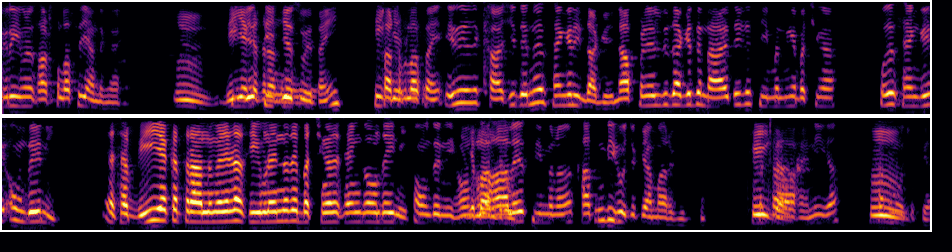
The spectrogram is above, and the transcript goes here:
ਤਕਰੀਬਨ 60 ਪਲੱਸ ਜਾਂਦੀਆਂ। ਹੂੰ 20 ਤੀਜੇ ਇੱਕ ਤੀਜੇ ਸੂਏ ਤਾਈਂ ਤੀਜੇ 60 ਪਲੱਸ ਆਏ ਇਹਦੇ ਵਿੱਚ ਖਾਸੀਅਤ ਇਹ ਨਾ ਸਿੰਘ ਨਹੀਂ ਦਾਗੇ। ਨਾ ਆਪਣੇ ਵਾਲੀ ਦੇ ਦਾਗੇ ਤੇ ਨਾ ਇਹਦੇ ਜਿਹੜੇ ਸੀਮਨ ਦੀਆਂ ਬੱਚੀਆਂ ਉਹਦੇ ਸਿੰਘ ਆਉਂਦੇ ਨਹੀਂ। ਅੱਛਾ 20 ਇੱਕ 93 ਜਿਹੜਾ ਸੀਮਨ ਇਹਨਾਂ ਦੇ ਬੱਚਿਆਂ ਦੇ ਸਿੰਘ ਆਉਂਦੇ ਹੀ ਨਹੀਂ। ਆਉਂਦੇ ਨਹੀਂ। ਹੁਣ। ਫਿਲਹਾਲ ਇਹ ਸੀਮਨ ਖਤਮ ਵੀ ਹੋ ਚੁੱਕਿਆ ਮਾਰਕੀਟ ਚੋਂ। ਠੀਕ ਆ। ਹੈ ਨਹੀਂਗਾ ਖਤਮ ਹੋ ਹੂੰ ਚੁੱਕਿਆ।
